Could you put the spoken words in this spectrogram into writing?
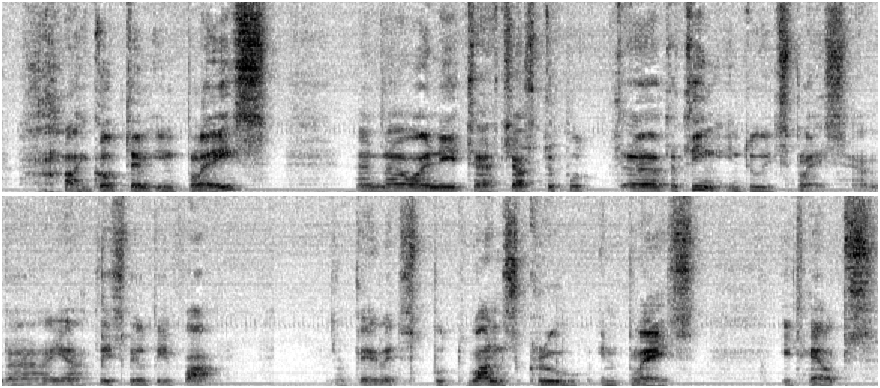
I got them in place. And now I need uh, just to put uh, the thing into its place and uh, yeah this will be fun okay let's put one screw in place. It helps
